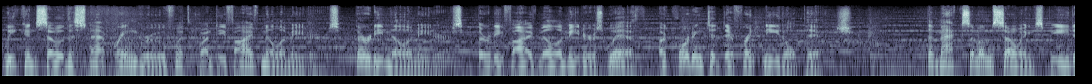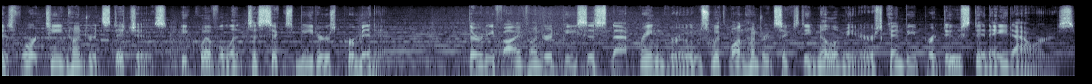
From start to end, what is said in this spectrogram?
We can sew the snap ring groove with 25 mm, 30 mm, 35 mm width according to different needle pitch. The maximum sewing speed is 1400 stitches, equivalent to 6 meters per minute. 3,500 pieces snap ring grooves with 160 millimeters can be produced in 8 hours.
